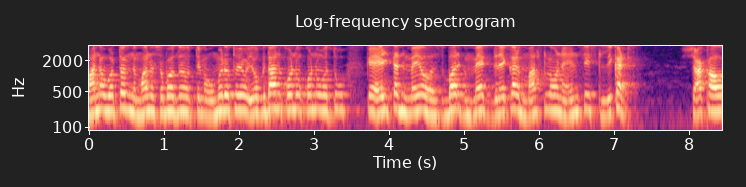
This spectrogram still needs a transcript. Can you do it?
માનવ વર્તન અને માનવ સંબંધોનો તેમાં ઉમેરો થયો. યોગદાન કોનું કોનું હતું કે એલ્ટન મેયો હસબર્ગ મેક ગ્રેકર, માસ્લો અને હેન્સિસ લિકટ શાખાઓ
